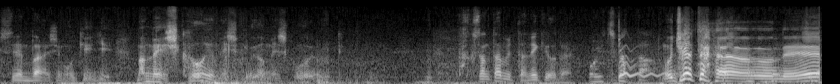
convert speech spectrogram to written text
失恋話も聞き「まあ、飯食おうよ飯食おうよ飯食おうよ」って。たくさん食べたね兄弟。追いつかった。もう違った。うんね。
